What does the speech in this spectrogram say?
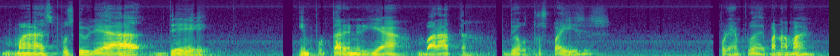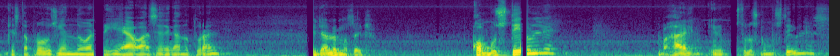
más posibilidad de importar energía barata de otros países, por ejemplo de Panamá, que está produciendo energía a base de gas natural. Ya lo hemos hecho. Combustible, bajar el, impuesto de los combustibles.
